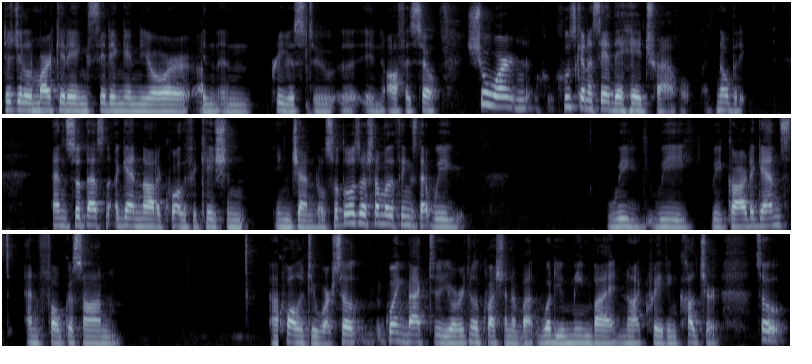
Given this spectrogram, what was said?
digital marketing, sitting in your in, in previous to uh, in office. So sure, who's going to say they hate travel? Like nobody. And so that's again not a qualification in general. So those are some of the things that we we we we guard against and focus on uh, quality work. So going back to your original question about what do you mean by not creating culture? So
